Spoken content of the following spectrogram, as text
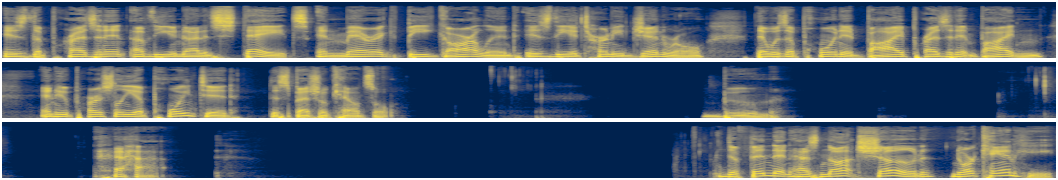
is the President of the United States, and Merrick B. Garland is the Attorney General that was appointed by President Biden and who personally appointed the special counsel. Boom. defendant has not shown, nor can he,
